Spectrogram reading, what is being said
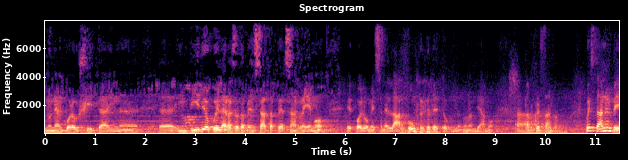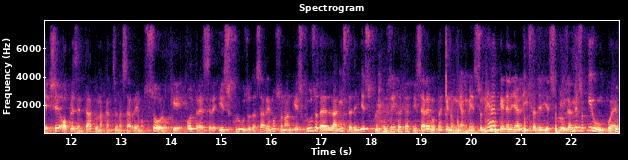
non è ancora uscita in, eh, in video, quella era stata pensata per Sanremo e poi l'ho messa nell'album perché ho detto non andiamo a... Ah, quest'anno no. Quest'anno invece ho presentato una canzone a Sanremo, solo che oltre ad essere escluso da Sanremo sono anche escluso dalla lista degli esclusi di Sanremo perché non mi ha messo neanche nella lista degli esclusi, ha messo chiunque.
